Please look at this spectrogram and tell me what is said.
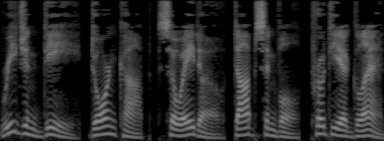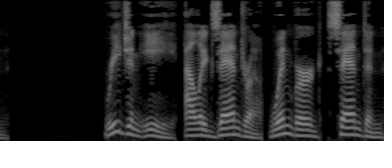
Region D, Doornkop, Soweto, Dobsonville, Protea Glen. Region E, Alexandra, Wynberg, Sandton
